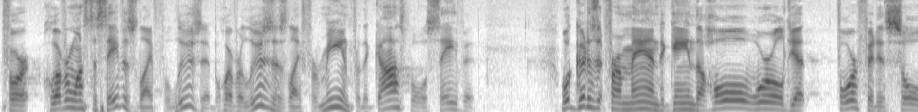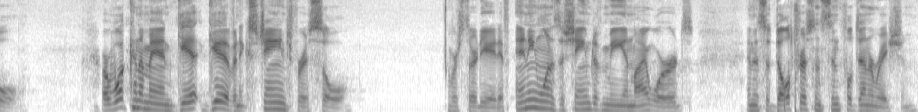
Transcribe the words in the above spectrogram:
For whoever wants to save his life will lose it, but whoever loses his life for me and for the gospel will save it. What good is it for a man to gain the whole world yet forfeit his soul? Or what can a man get, give in exchange for his soul? Verse 38 If anyone is ashamed of me and my words in this adulterous and sinful generation,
